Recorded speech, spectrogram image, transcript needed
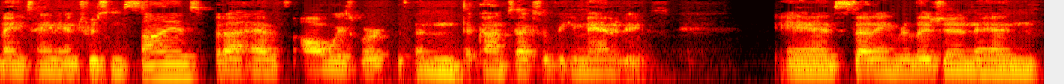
maintain interest in science, but I have always worked within the context of the humanities and studying religion and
